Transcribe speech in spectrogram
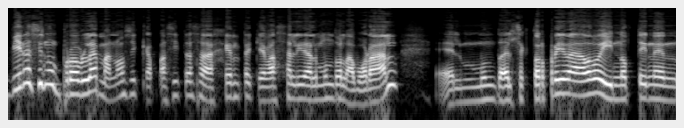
viene siendo un problema, ¿no? Si capacitas a gente que va a salir al mundo laboral, el mundo del sector privado y no tienen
